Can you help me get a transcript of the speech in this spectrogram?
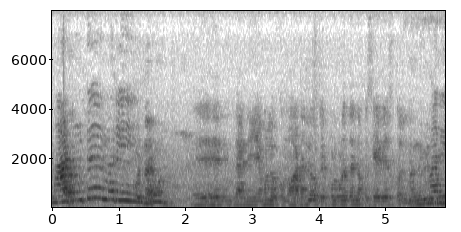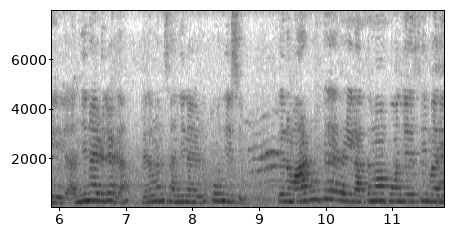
మాట ఉంటే మరి దాన్ని ఏమో ఒక మాటల్లో ఒక ఎప్పుడు కూడా దాన్ని ఒక షేర్ చేసుకోవాలి. మరి అంజనాయుడు లేడా? పెద్ద మనిషి అంజనాయుడు ఫోన్ చేసిండు. ఏదైనా మాట ఉంటే వీళ్ళ అత్తమ్మ ఫోన్ చేసి మరి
